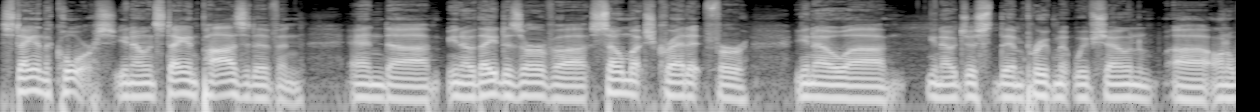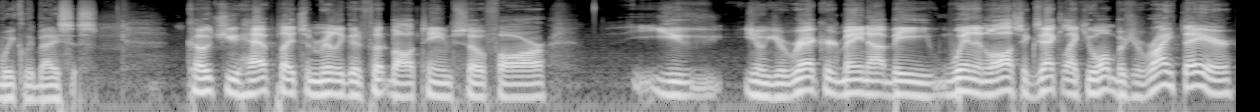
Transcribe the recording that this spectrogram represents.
staying the course, you know, and staying positive and and uh, you know they deserve uh, so much credit for you know, uh, you know, just the improvement we've shown uh, on a weekly basis. Coach, you have played some really good football teams so far. You you know your record may not be win and loss exactly like you want, but you're right there.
